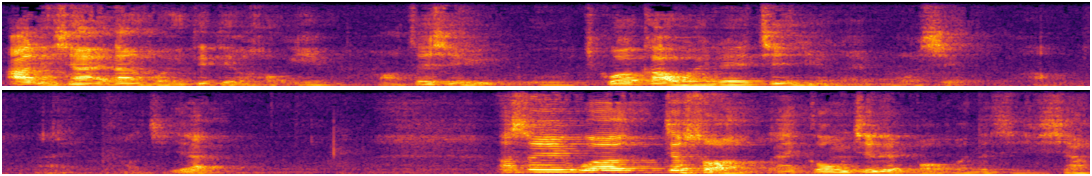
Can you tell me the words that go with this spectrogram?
啊，而且会当互伊得到福音，吼，这是有一寡教会咧进行的模式，吼，来，好几啊。啊，所以我接续来讲即个部分，就是社会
